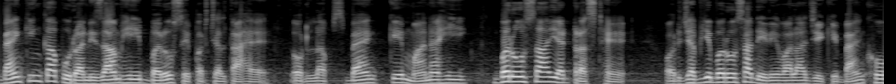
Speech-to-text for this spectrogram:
बैंकिंग का पूरा निज़ाम ही भरोसे पर चलता है और लफ्स बैंक के माना ही भरोसा या ट्रस्ट हैं। और जब ये भरोसा देने वाला जेके बैंक हो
